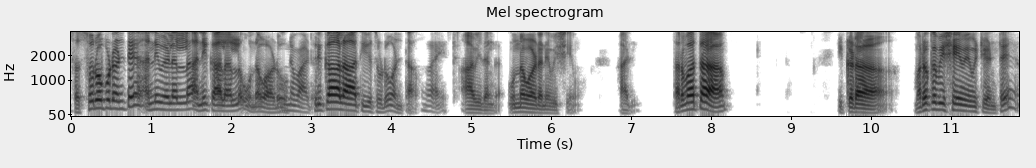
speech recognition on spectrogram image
సస్వరూపుడు అంటే అన్ని వేళల్లో అన్ని కాలాల్లో ఉన్నవాడు. ఉన్నవాడు. త్రికాలాతీతుడు అంటాం. ఆ విధంగా ఉన్నవాడనే విషయం అది. తర్వాత ఇక్కడ మరొక విషయం ఏమిటి అంటే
